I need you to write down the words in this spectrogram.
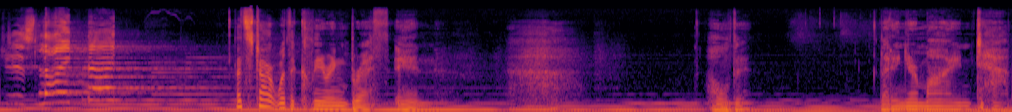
Just like that. Let's start with a clearing breath in. Hold it, letting your mind tap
